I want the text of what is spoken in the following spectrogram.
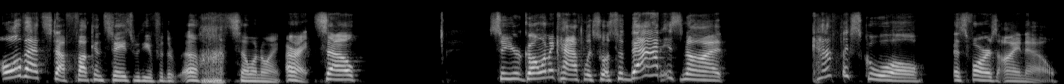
all that stuff fucking stays with you for the. Ugh, it's so annoying. All right, so so you're going to Catholic school. So that is not Catholic school, as far as I know,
